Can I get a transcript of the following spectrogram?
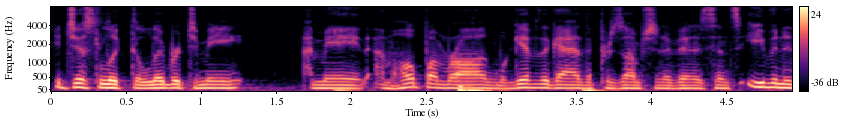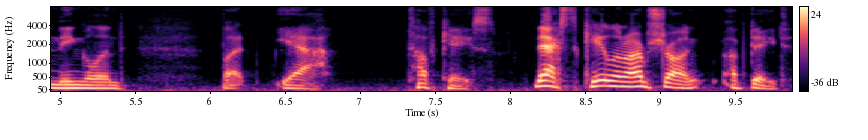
It just looked deliberate to me. I mean, I hope I'm wrong. We'll give the guy the presumption of innocence, even in England. But yeah, tough case. Next, Kaitlin Armstrong update.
